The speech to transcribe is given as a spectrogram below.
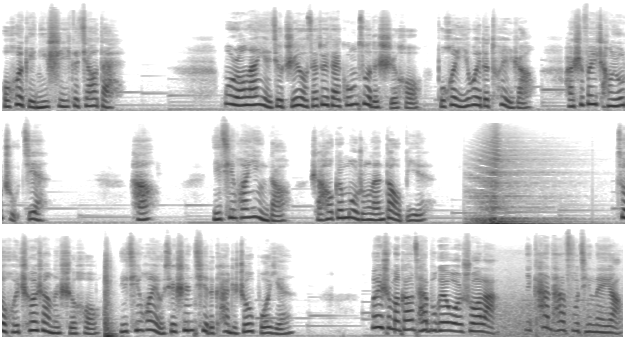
我会给倪氏一个交代。慕容兰也就只有在对待工作的时候，不会一味的退让，而是非常有主见。好，倪清欢应道，然后跟慕容兰道别。坐回车上的时候，倪清欢有些生气的看着周伯言：“为什么刚才不给我说啦？你看他父亲那样。”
